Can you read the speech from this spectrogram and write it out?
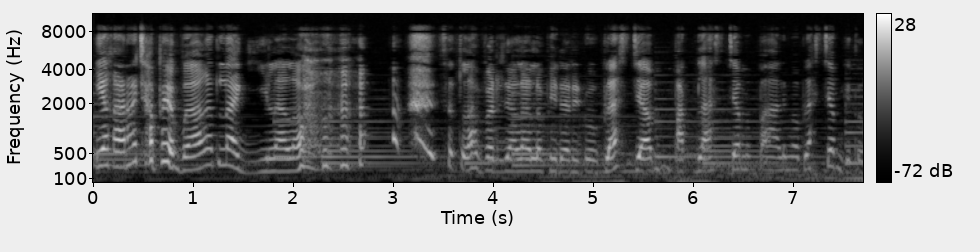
ya karena capek banget lah gila loh. Setelah berjalan lebih dari 12 jam 14 jam apa 15 jam gitu.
